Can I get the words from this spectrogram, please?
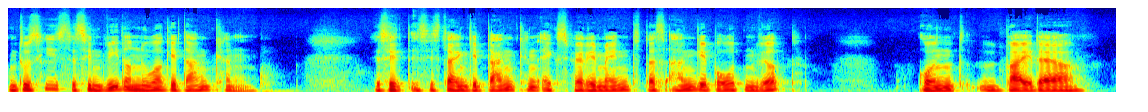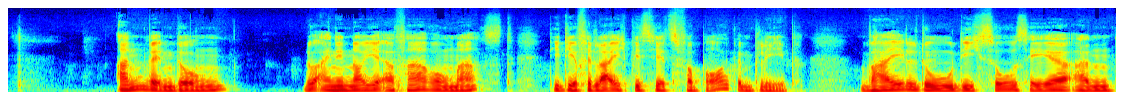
Und du siehst, es sind wieder nur Gedanken. Es ist ein Gedankenexperiment, das angeboten wird und bei der Anwendung du eine neue Erfahrung machst, die dir vielleicht bis jetzt verborgen blieb, weil du dich so sehr an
